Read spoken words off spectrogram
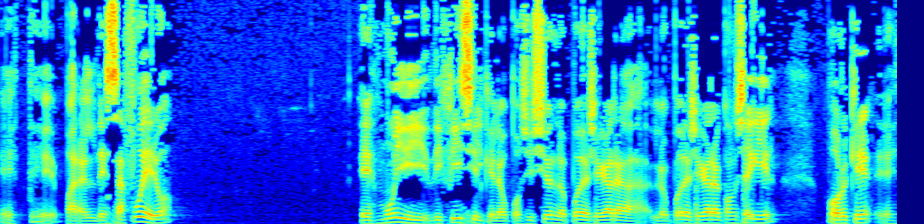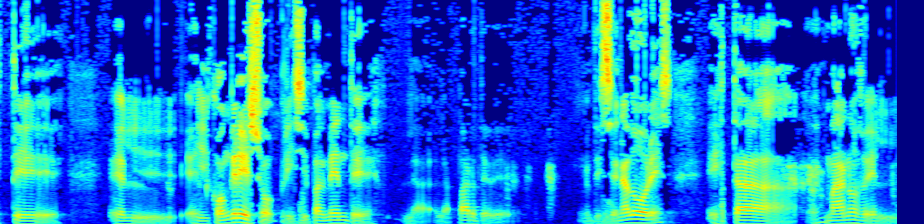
este, para el desafuero es muy difícil que la oposición lo pueda llegar a, lo pueda llegar a conseguir porque este, el, el Congreso, principalmente la, parte de, de, senadores, está en manos del,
